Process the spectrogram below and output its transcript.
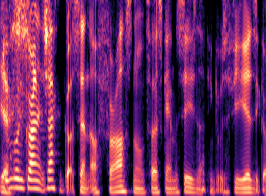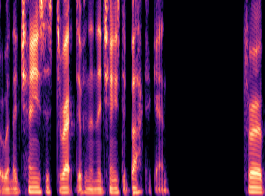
You Remember when Granit Xhaka got sent off for Arsenal first game of the season? I think it was a few years ago when they changed this directive and then they changed it back again for a,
